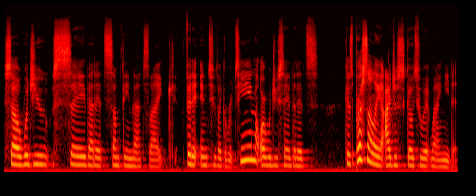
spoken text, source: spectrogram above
So would you say that it's something that's like fit it into like a routine, or would you say that it's because personally I just go to it when I need it.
